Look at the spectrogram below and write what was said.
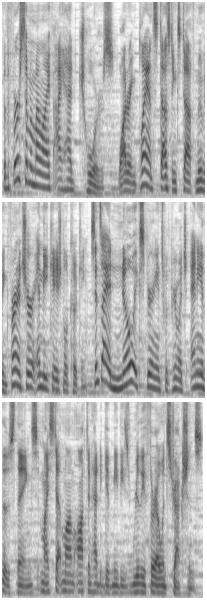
For the first time in my life, I had chores watering plants, dusting stuff, moving furniture, and the occasional cooking. Since I had no experience with pretty much any of those things, my stepmom often had to give me these really thorough instructions.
